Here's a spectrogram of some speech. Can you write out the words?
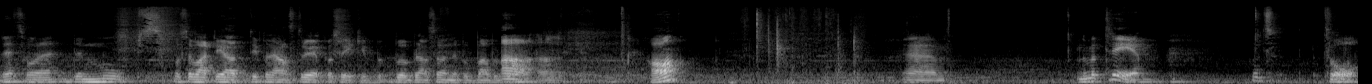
rätt svar är The Moops. Och så vart det ju att typ han ströp och så gick bubblan sönder på Bubble Boy. Ah, ah. Ja, Ehm, nummer tre. Två.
